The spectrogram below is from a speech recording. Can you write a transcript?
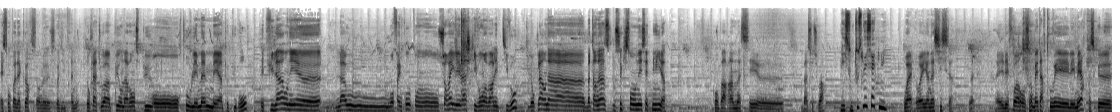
elles sont pas d'accord sur le choix du prénom. Donc là, tu vois, plus on avance, plus on retrouve les mêmes, mais un peu plus gros. Et puis là, on est euh, là où, en fin de compte, on surveille les vaches qui vont avoir les petits veaux. Donc là, on a, bah, t'en as ceux qui sont nés cette nuit là, qu'on va ramasser euh, bah, ce soir. Mais ils sont tous nés cette nuit. Ouais, ouais, il y en a six là. Ouais. Et des fois, on s'embête à retrouver les mères parce que,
